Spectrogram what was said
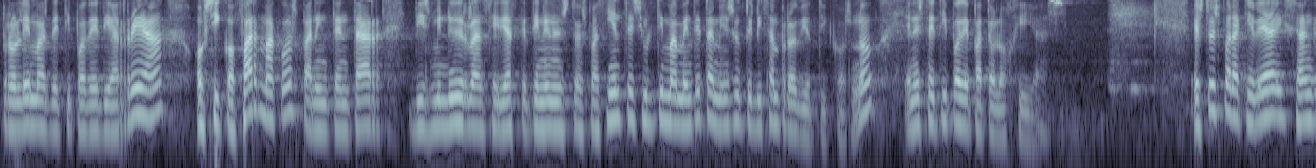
problemas de tipo de diarrea o psicofármacos para intentar disminuir la ansiedad que tienen estos pacientes y últimamente también se utilizan probióticos ¿no? en este tipo de patologías. Esto es para que veáis, han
